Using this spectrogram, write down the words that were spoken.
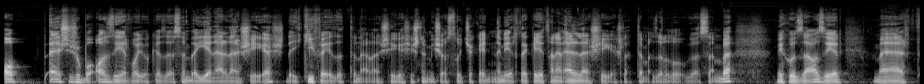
a elsősorban azért vagyok ezzel szemben ilyen ellenséges, de egy kifejezetten ellenséges, és nem is az, hogy csak egy, nem értek egyet, hanem ellenséges lettem ezzel a dolggal szembe. Méghozzá azért, mert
